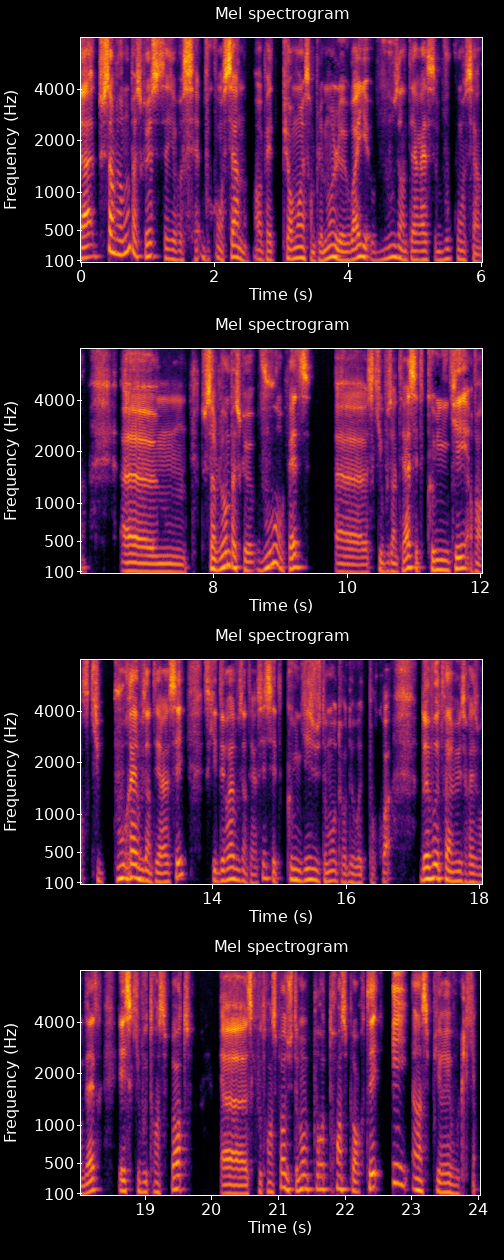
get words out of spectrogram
Bah, tout simplement parce que ça, vous concerne, en fait, purement et simplement, le why vous intéresse, vous concerne. Euh, tout simplement parce que vous, en fait, euh, ce qui vous intéresse, c'est de communiquer, enfin, ce qui pourrait vous intéresser, ce qui devrait vous intéresser, c'est de communiquer justement autour de votre pourquoi, de votre fameuse raison d'être, et ce qui vous transporte, euh, ce qui vous transporte justement pour transporter et inspirer vos clients.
